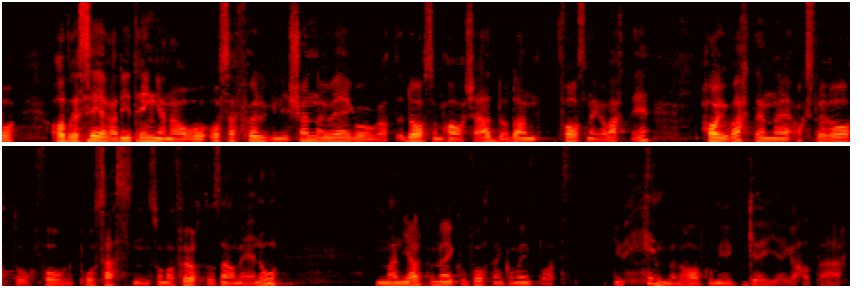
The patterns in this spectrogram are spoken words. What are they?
å adressere de tingene. Og, og, selvfølgelig skjønner jo jeg òg at det som har skjedd, og den fasen jeg har vært i, har jo vært en eh, akselerator for prosessen som har ført oss der vi er nå. Men hjelper meg hvor fort en kommer inn på at du himmel og hav hvor mye gøy jeg har hatt det her.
